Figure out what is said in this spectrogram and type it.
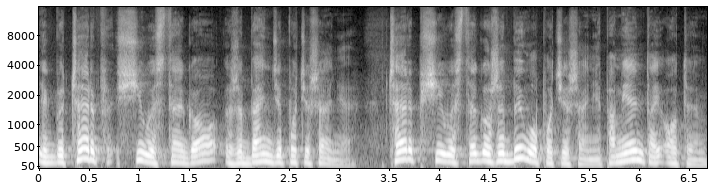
jakby czerp siły z tego, że będzie pocieszenie Czerp siły z tego, że było pocieszenie. Pamiętaj o tym,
